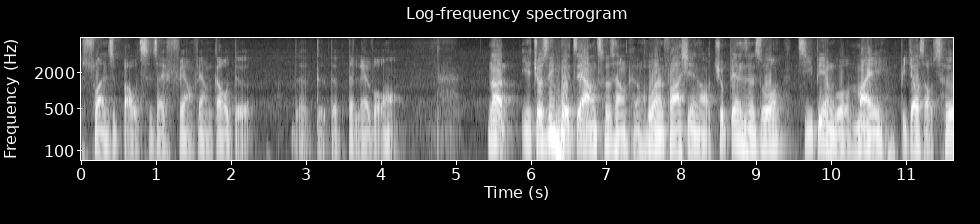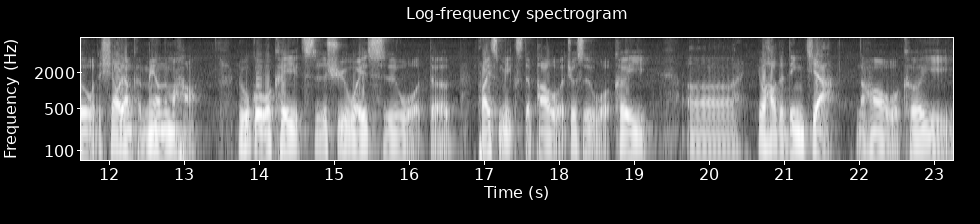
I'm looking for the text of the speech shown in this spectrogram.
算是保持在非常非常高的的的的的 level 哈，那也就是因为这样，车厂可能忽然发现哦，就变成说，即便我卖比较少车，我的销量可能没有那么好。如果我可以持续维持我的 price mix 的 power，就是我可以呃有好的定价，然后我可以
